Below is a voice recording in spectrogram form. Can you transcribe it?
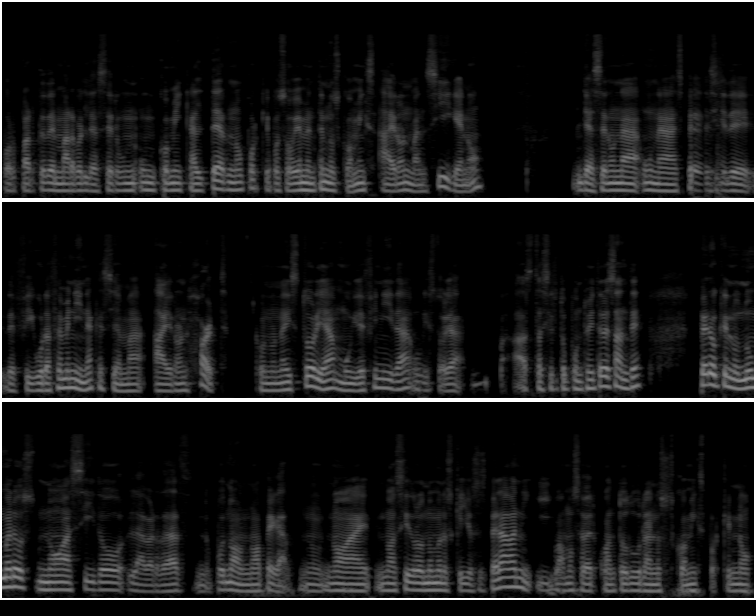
por parte de Marvel de hacer un, un cómic alterno, porque pues obviamente en los cómics Iron Man sigue, ¿no? De hacer una, una especie de, figura femenina que se llama Iron Heart, con una historia muy definida, una historia hasta cierto punto interesante, pero que en los números no ha sido, la verdad, no, pues no, no ha pegado, no, no, ha, sido los números que ellos esperaban y, y vamos a ver cuánto duran los cómics porque no,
